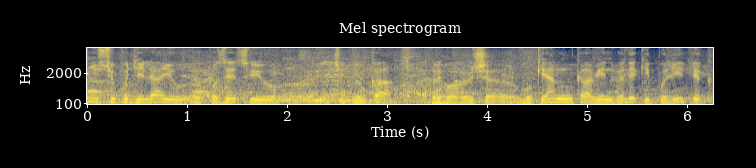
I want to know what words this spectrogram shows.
Повністю поділяю е, позицію е, Левка Григоровича Лук'яненка. Він великий політик,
